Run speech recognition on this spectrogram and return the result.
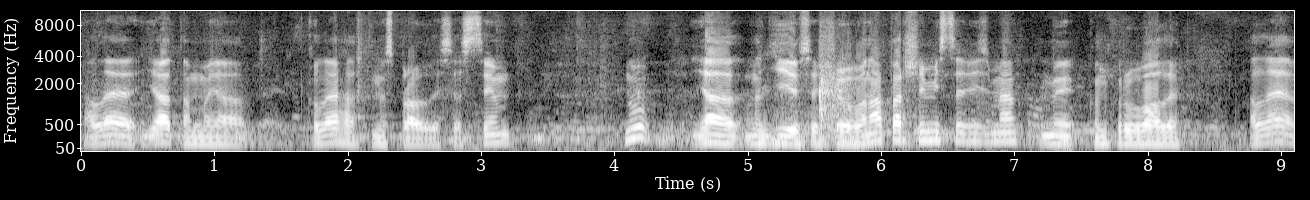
але я та моя колега ми справилися з цим. Ну, я надіявся, що вона перше місце візьме. Ми конкурували, але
